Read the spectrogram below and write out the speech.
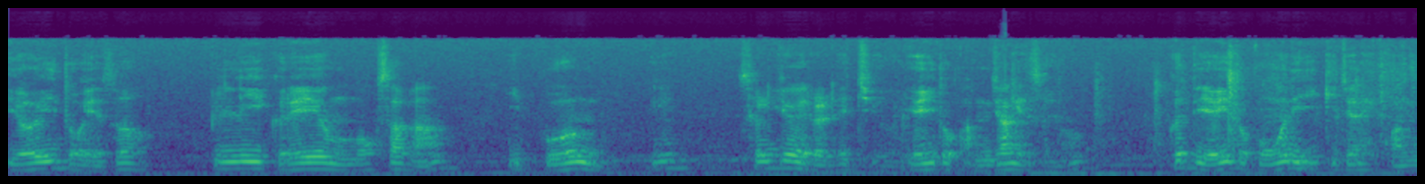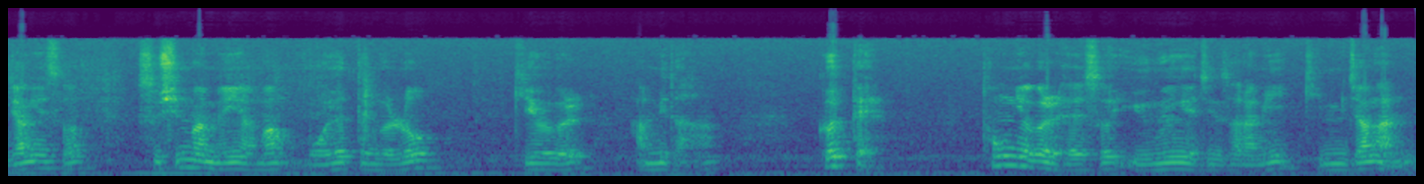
여의도에서 빌리 그레이엄 목사가 이 부흥 이 설교회를 했지요. 여의도 광장에서요. 그때 여의도 공원이 있기 전에 광장에서 수십만 명이 아마 모였던 걸로 기억을 합니다. 그때 통역을 해서 유명해진 사람이 김장한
